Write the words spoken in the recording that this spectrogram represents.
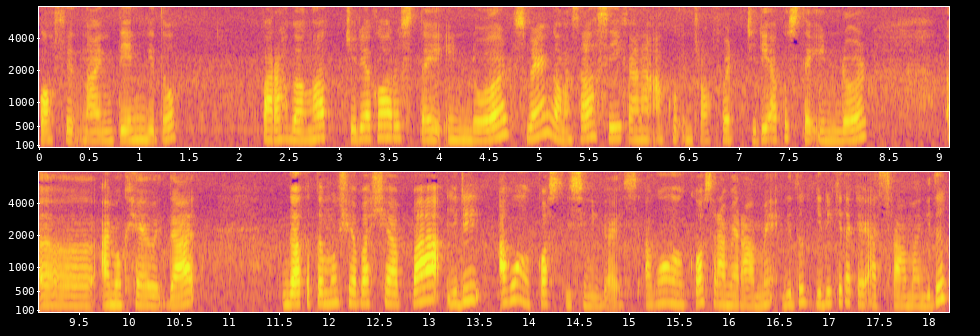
COVID-19 gitu. Parah banget. Jadi aku harus stay indoor. Sebenarnya nggak masalah sih karena aku introvert. Jadi aku stay indoor. Uh, I'm okay with that nggak ketemu siapa-siapa jadi aku ngekos di sini guys. Aku ngekos rame-rame gitu jadi kita kayak asrama gitu.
